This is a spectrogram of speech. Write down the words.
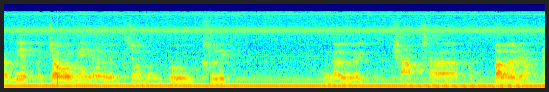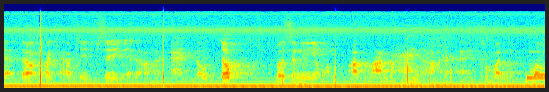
របៀបបញ្ចូលនេះខ្ញុំគូ clip នៅ chapter 7ចឹងតើតើបញ្ហាផ្សេងផ្សេងអ្នកនរអាច note ទុក បើសិនជាខ្ញុំអត់បានបង្ហាញអស់អាច comment មកក្នុង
